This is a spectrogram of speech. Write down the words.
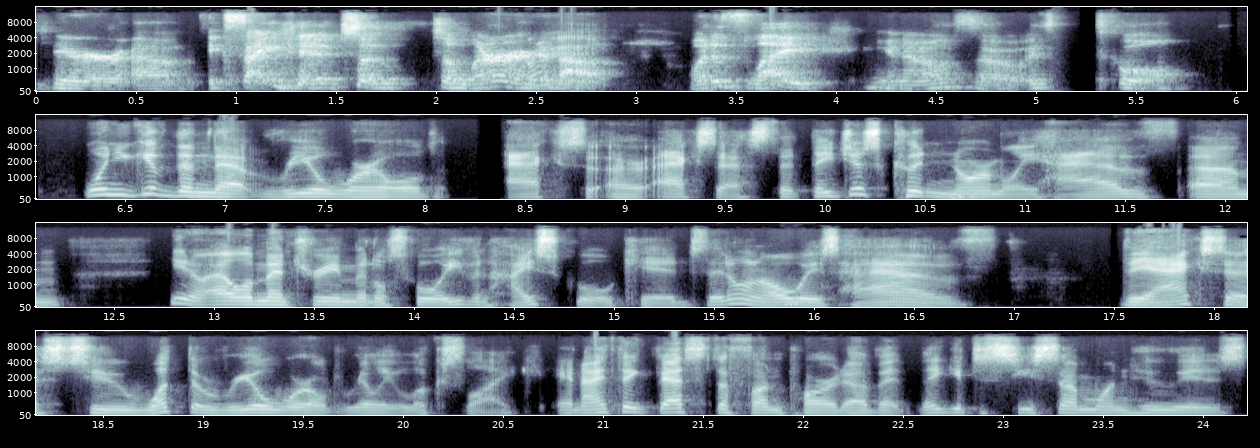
their um, excitement to, to learn right. about what it's like, you know. So it's, it's cool. When you give them that real world access or access that they just couldn't normally have. Um, you know, elementary, middle school, even high school kids, they don't always have the access to what the real world really looks like. And I think that's the fun part of it. They get to see someone who is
